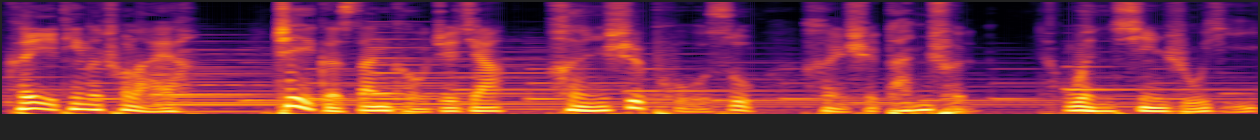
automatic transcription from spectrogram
可以听得出来啊，这个三口之家很是朴素，很是单纯，温馨如饴，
